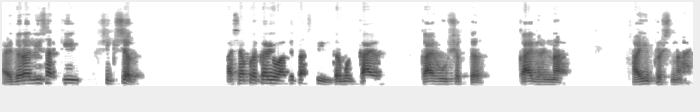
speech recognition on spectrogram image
हैदर अली सारखी शिक्षक अशा प्रकारे वागत असतील तर मग काय काय होऊ शकतं? काय घडणार? हाही प्रश्न आहे.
